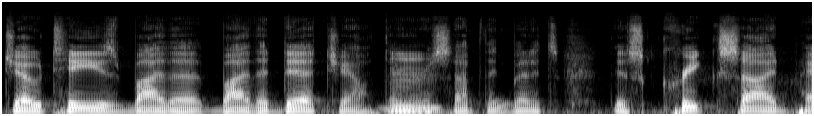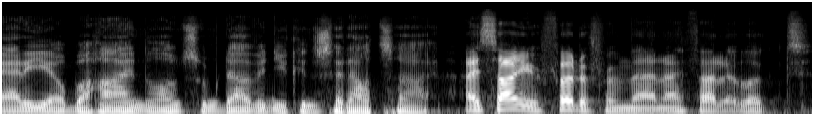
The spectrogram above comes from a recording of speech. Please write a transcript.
Joe T's by the by the ditch out there or Mm. something. But it's this creekside patio behind Lonesome Dove, and you can sit outside. I saw your photo from that, and I thought it looked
